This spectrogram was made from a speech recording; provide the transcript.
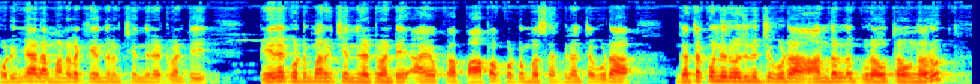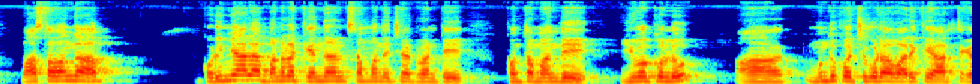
కొడిమ్యాల మండల కేంద్రానికి చెందినటువంటి పేద కుటుంబానికి చెందినటువంటి ఆ యొక్క పాప కుటుంబ సభ్యులంతా కూడా గత కొన్ని రోజుల నుంచి కూడా ఆందోళనకు గురవుతూ ఉన్నారు. వాస్తవంగా కొడిమ్యాల మండల కేంద్రానికి సంబంధించినటువంటి కొంతమంది యువకులు ముందుకొచ్చి కూడా వారికి ఆర్థిక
